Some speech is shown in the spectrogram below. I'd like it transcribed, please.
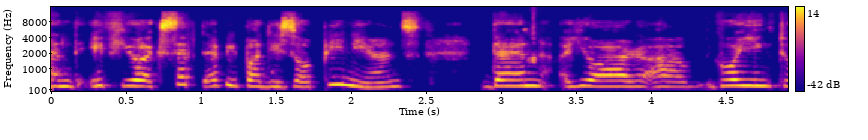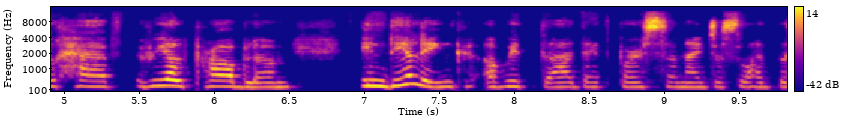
and if you accept everybody's opinions then you are uh, going to have real problem in dealing uh, with uh, that person, I just let the,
